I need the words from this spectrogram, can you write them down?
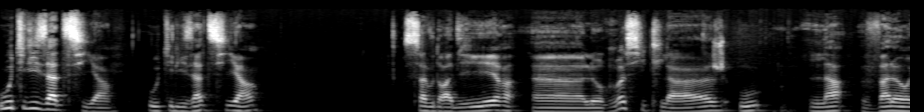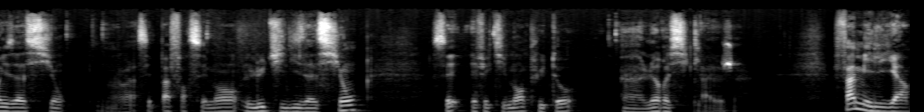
Utilisatsia. Utilisatsia, ça voudra dire euh, le recyclage ou la valorisation. Voilà, c'est pas forcément l'utilisation, c'est effectivement plutôt euh, le recyclage. Familia,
